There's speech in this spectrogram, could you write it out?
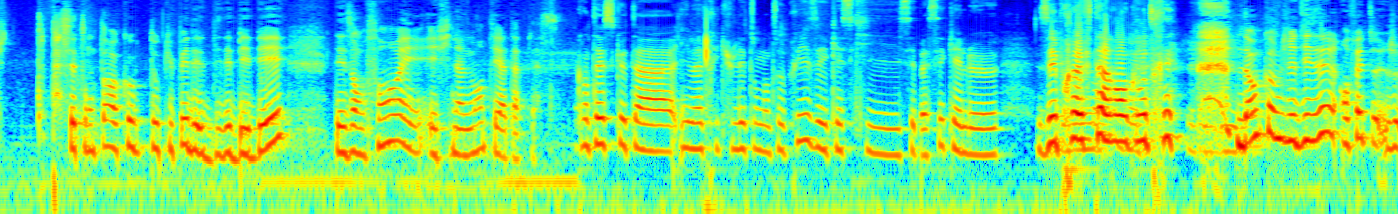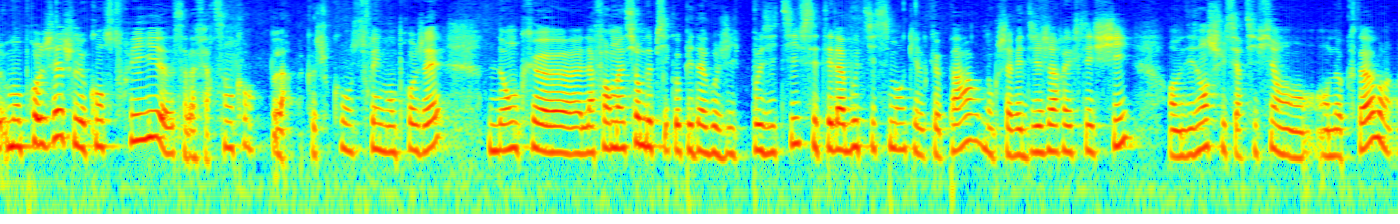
Tu passais ton temps à t'occuper des, bébés, des enfants et, et finalement tu es à ta place. Quand est-ce que tu as immatriculé ton entreprise et qu'est-ce qui s'est passé? Quelle épreuves t'as rencontrées Donc, comme je disais, en fait, mon projet, je le construis, euh, ça va faire cinq ans là que je construis mon projet. Donc, euh, la formation de psychopédagogie positive, c'était l'aboutissement quelque part. Donc, j'avais déjà réfléchi en me disant, je suis certifiée en, octobre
